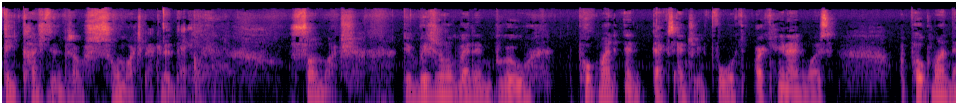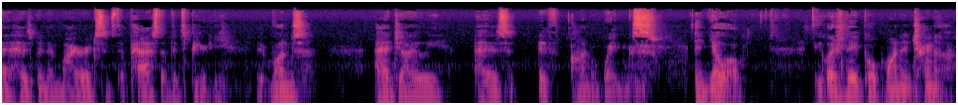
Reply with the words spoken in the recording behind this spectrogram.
they contradicted themselves so much back in the day so much. The original Red and Blue Pokemon and dex entry for Arcanine was a Pokemon that has been admired since the past of its beauty. It runs agilely as if on wings. In yellow, a legendary Pokemon in China.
